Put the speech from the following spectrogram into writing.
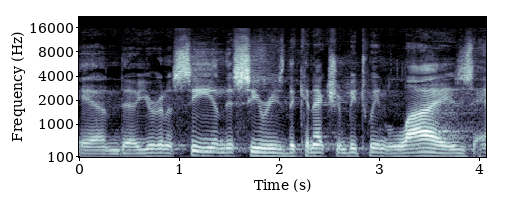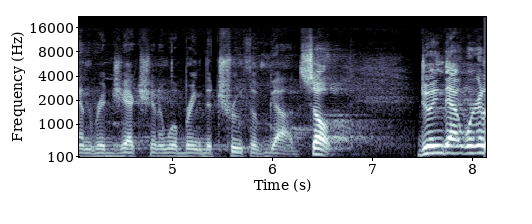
And uh, you're going to see in this series the connection between lies and rejection, and we'll bring the truth of God. So, doing that, we're going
